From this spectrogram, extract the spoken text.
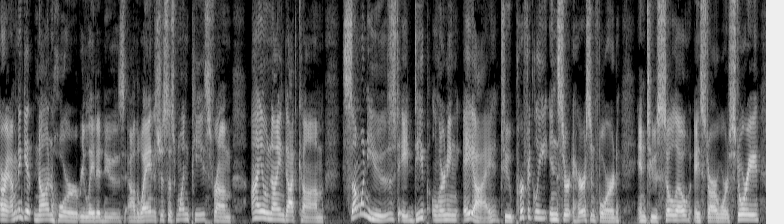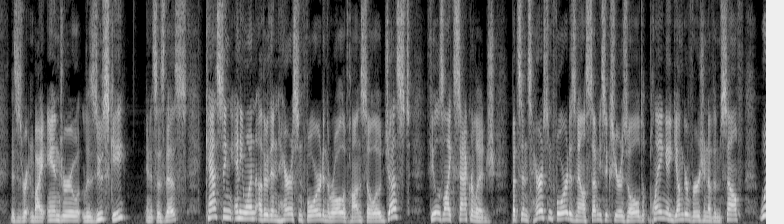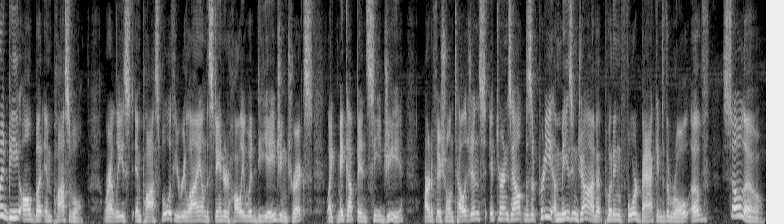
All right, I'm going to get non horror related news out of the way, and it's just this one piece from io9.com. Someone used a deep learning AI to perfectly insert Harrison Ford into Solo, a Star Wars story. This is written by Andrew Liszewski, and it says this Casting anyone other than Harrison Ford in the role of Han Solo just feels like sacrilege. But since Harrison Ford is now 76 years old, playing a younger version of himself would be all but impossible. Or at least impossible if you rely on the standard Hollywood de aging tricks like makeup and CG. Artificial intelligence, it turns out, does a pretty amazing job at putting Ford back into the role of Solo.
